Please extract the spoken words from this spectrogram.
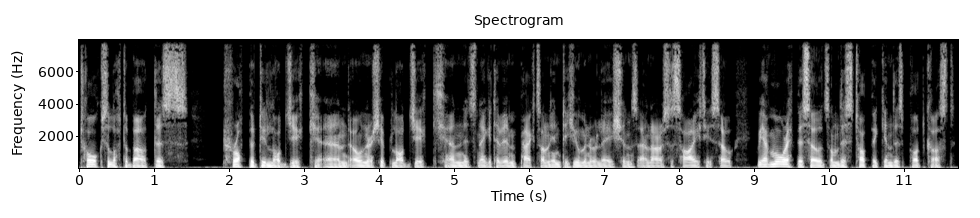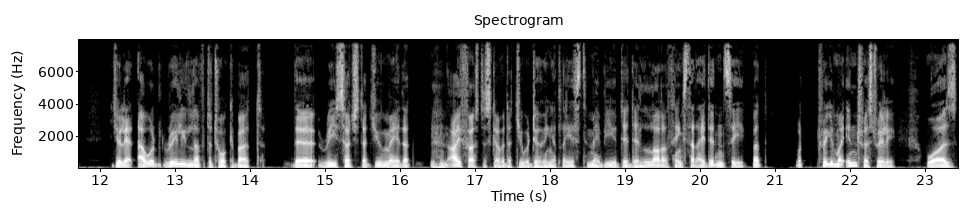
talks a lot about this property logic and ownership logic and its negative impacts on interhuman relations and our society. So we have more episodes on this topic in this podcast. Juliet, I would really love to talk about the research that you made that I first discovered that you were doing at least. Maybe you did a lot of things that I didn't see, but what triggered my interest really was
